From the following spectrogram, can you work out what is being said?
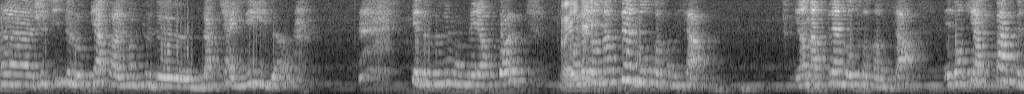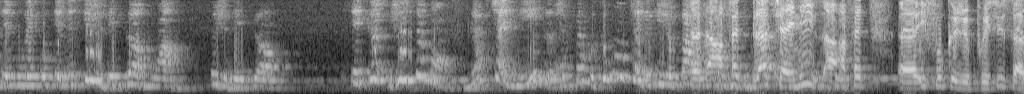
Euh, je cite le cas par exemple de Black Chinese, hein, qui est devenu mon meilleur pote. Ouais, est- il y en a plein d'autres comme ça. Il y en a plein d'autres comme ça. Et donc, il n'y a pas que des mauvais côtés. Mais ce que je déplore, moi, ce que je déplore, c'est que justement, Black Chinese, j'espère que tout le monde sait de qui je parle. Euh, en fait, Black Chinese, en fait, euh, il faut que je précise ça.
